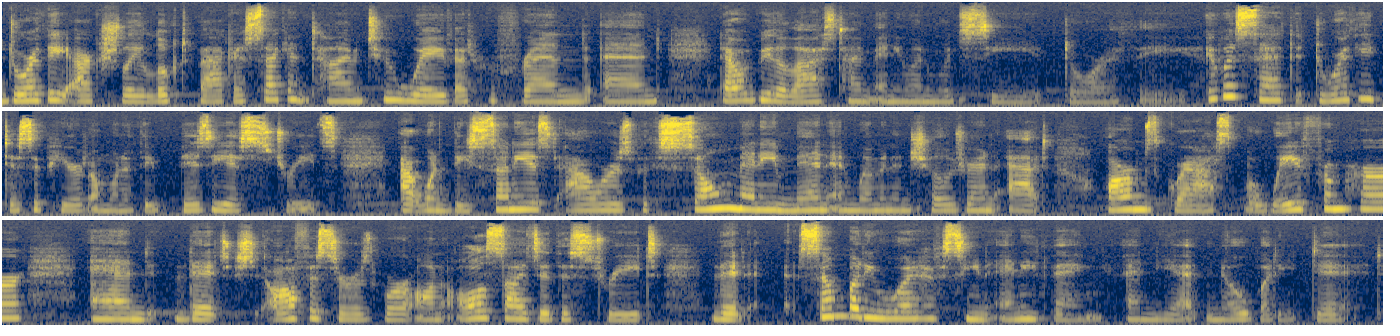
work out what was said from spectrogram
Dorothy actually looked back a second time to wave at her friend and that would be the last time anyone would see Dorothy. It was said that Dorothy disappeared on one of the busiest streets at one of the sunniest hours with so many men and women and children at arm's grasp away from her and that officers were on all sides of the street that somebody would have seen anything and yet nobody did.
